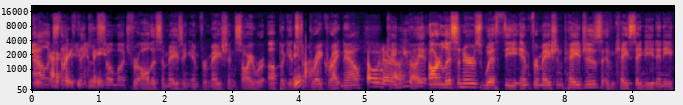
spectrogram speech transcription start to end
Alex, is kind of crazy thank to you me. so much for all this amazing information. Sorry, we're up against Yeah. a break right now. Oh, no, Can no, you sorry. hit our listeners with the information pages in case they need any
